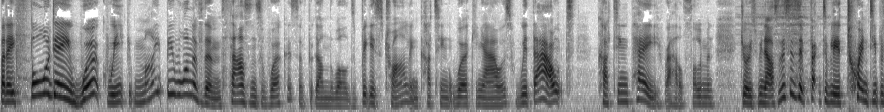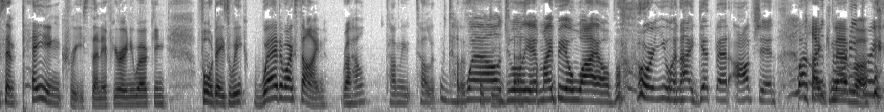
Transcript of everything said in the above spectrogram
but a four day work week might be one of them. Thousands of workers have begun the world's biggest trial in cutting working hours without cutting pay. Rahel Solomon joins me now. So this is effectively a 20% pay increase then if you're only working four days a week. Where do I sign? Rahel? Tell me, tell, tell us. Well, Julia, it might be a while before you and I get that option. But like for 33,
